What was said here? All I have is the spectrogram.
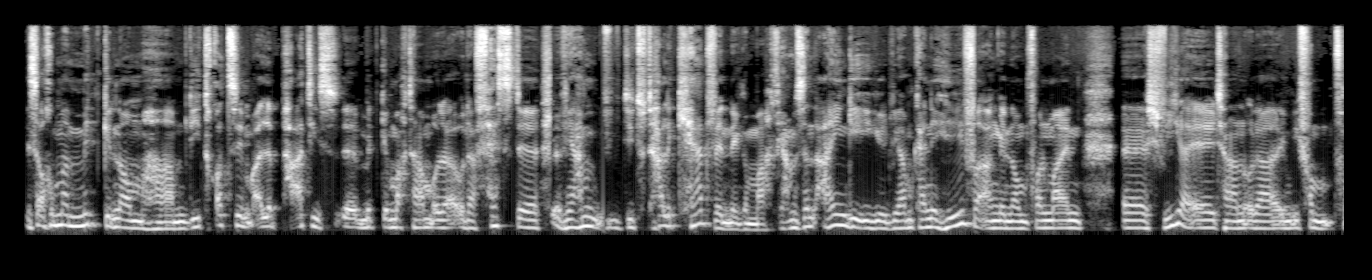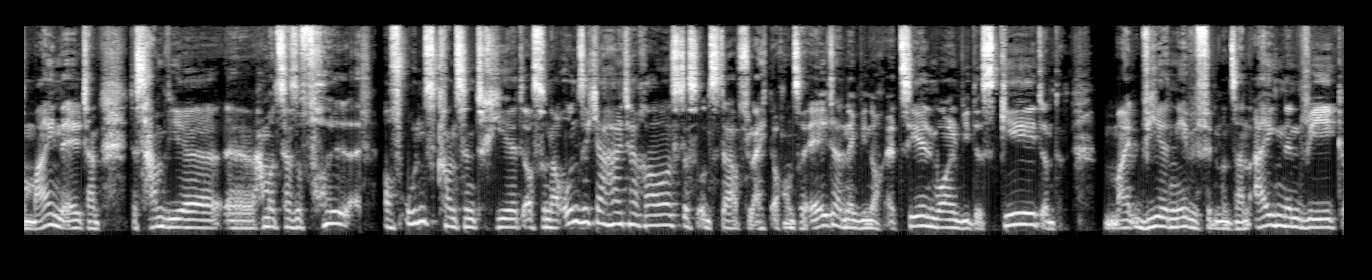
es auch immer mitgenommen haben, die trotzdem alle Partys äh, mitgemacht haben oder, oder Feste. Wir haben die totale Kehrtwende gemacht. Wir haben es dann eingeigelt. Wir haben keine Hilfe angenommen von meinen äh, Schwiegereltern oder irgendwie von, von meinen Eltern. Das haben wir, äh, haben uns da so voll auf uns konzentriert, aus so einer Unsicherheit heraus, dass uns da vielleicht auch unsere Eltern irgendwie noch erzählen wollen, wie das geht und meinten wir, nee, wir finden unseren eigenen Weg.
